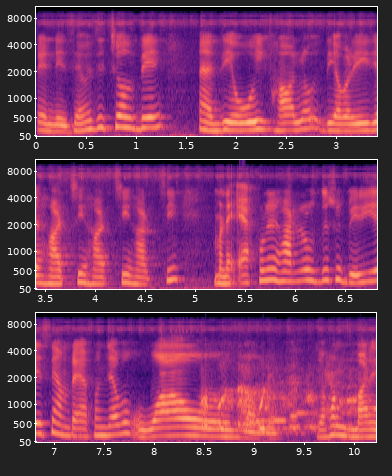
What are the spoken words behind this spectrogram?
টেন্ডেন্সি আমি বলছি, চল দে। হ্যাঁ দিয়ে ওই খাওয়ালো, দিয়ে আবার এই যে হাঁটছি হাঁটছি হাঁটছি। মানে এখনের হাঁটার উদ্দেশ্য বেরিয়ে এসে আমরা এখন যাব, ওয়াও যখন মানে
